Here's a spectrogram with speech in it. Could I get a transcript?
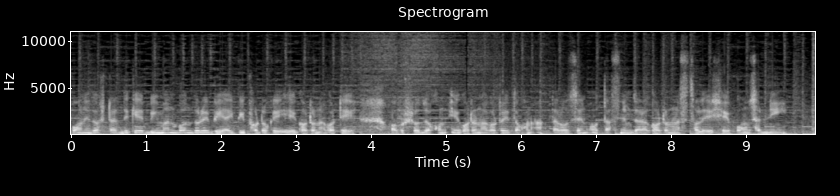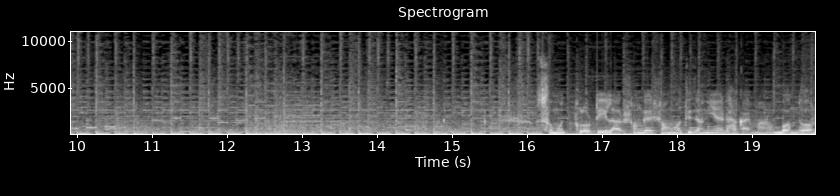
পৌনে দশটার দিকে বিমানবন্দরে ভিআইপি ফটকে এ ঘটনা ঘটে। অবশ্য যখন এ ঘটনা ঘটে, তখন আক্তার হোসেন ও তাসনিম জারা ঘটনাস্থলে এসে পৌঁছাননি। সুমুদ ফ্লোটিলার সঙ্গে সংহতি জানিয়ে ঢাকায় মানববন্ধন।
